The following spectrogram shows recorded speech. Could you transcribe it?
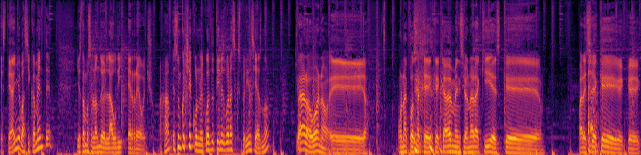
este año, básicamente. Y estamos hablando del Audi R8. Ajá. Es un coche con el cual tú tienes buenas experiencias, ¿no? Claro, bueno, eh, una cosa que, cabe mencionar aquí es que parecía que, que,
